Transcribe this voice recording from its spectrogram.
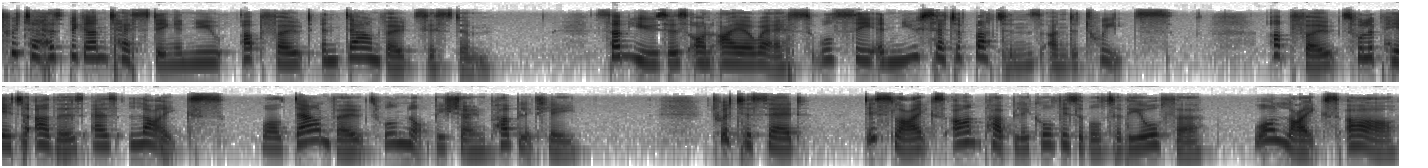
Twitter has begun testing a new upvote and downvote system. Some users on iOS will see a new set of buttons under tweets. Upvotes will appear to others as likes, while downvotes will not be shown publicly. Twitter said, Dislikes aren't public or visible to the author, while likes are.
